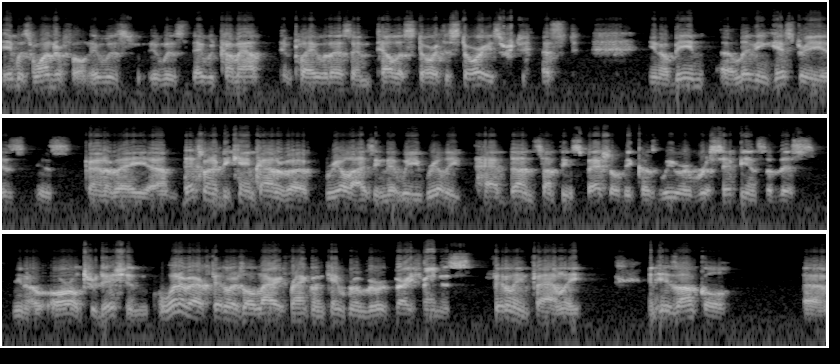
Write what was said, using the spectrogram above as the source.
it was wonderful. It was it was. They would come out and play with us and tell us stories. The stories were just you know, being a living history is is kind of a. Um, that's when it became kind of a realizing that we really had done something special because we were recipients of this, you know, oral tradition. One of our fiddlers, old Larry Franklin, came from a very famous fiddling family, and his uncle, uh,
